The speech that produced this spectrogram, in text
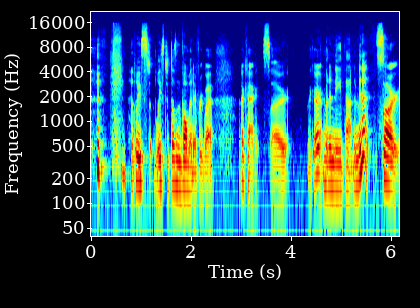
at least at least it doesn't vomit everywhere. Okay, so we go. I'm going to need that in a minute. So,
